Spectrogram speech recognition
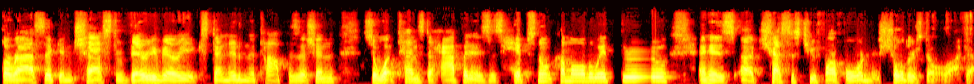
thoracic and chest very, very extended in the top position. So what tends to happen is his hips don't come all the way through, and his uh, chest is too far forward, and his shoulders don't lock out.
